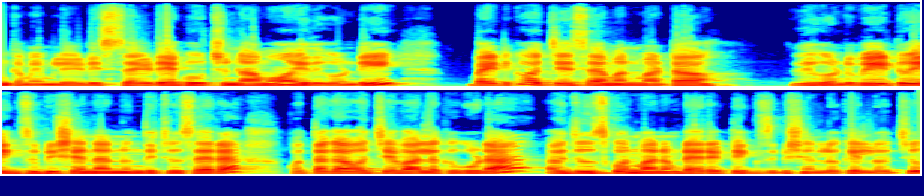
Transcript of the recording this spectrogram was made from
ఇంకా మేము లేడీస్ సైడే కూర్చున్నాము. ఇదిగోండి బయటికి వచ్చేసామన్నమాట. ఇదిగోండి వే టు ఎగ్జిబిషన్ అని ఉంది చూసారా? కొత్తగా వచ్చే వాళ్ళకు కూడా అవి చూసుకొని మనం డైరెక్ట్ ఎగ్జిబిషన్లోకి వెళ్ళొచ్చు.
